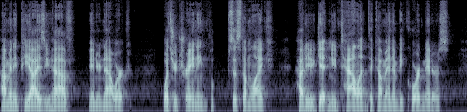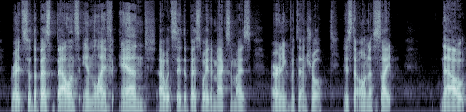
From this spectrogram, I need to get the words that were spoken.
how many PIs you have in your network, what's your training system like, how do you get new talent to come in and be coordinators, right? So the best balance in life, and I would say the best way to maximize earning potential is to own a site. Now,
